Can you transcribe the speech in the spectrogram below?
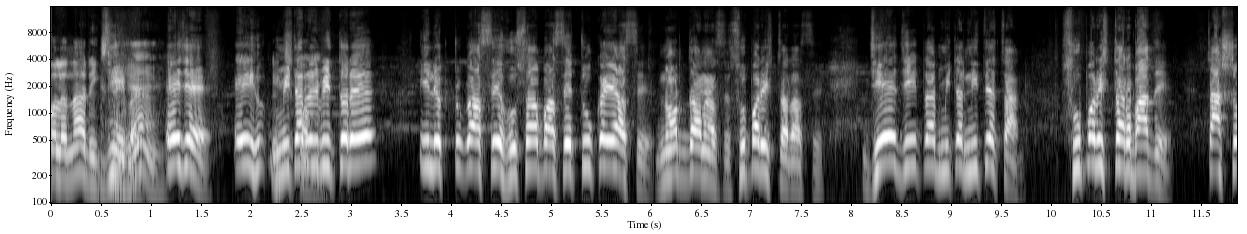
গলে না রিক্স। হ্যাঁ। এই যে এই মিটারের ভিতরে ইলেকট্রিক আছে হুসাপ আছে টুকাই আছে নর্দান আছে সুপারস্টার আছে। যে যেটা মিটার নিতে চান সুপারস্টার বাদে চারশো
